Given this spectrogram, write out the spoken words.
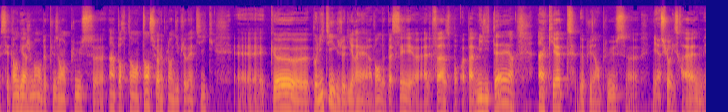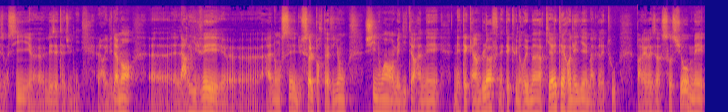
cet engagement de plus en plus important, tant sur le plan diplomatique que politique, je dirais, avant de passer à la phase, pourquoi pas militaire, inquiète de plus en plus, euh, bien sûr Israël, mais aussi euh, les États-Unis. Alors évidemment, euh, l'arrivée annoncée du seul porte-avions chinois en Méditerranée n'était qu'un bluff, n'était qu'une rumeur qui a été relayée malgré tout par les réseaux sociaux, mais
